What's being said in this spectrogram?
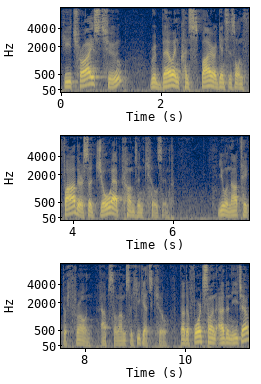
He tries to rebel and conspire against his own father, so Joab comes and kills him. You will not take the throne, Absalom, so he gets killed. Now, the fourth son, Adonijah,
